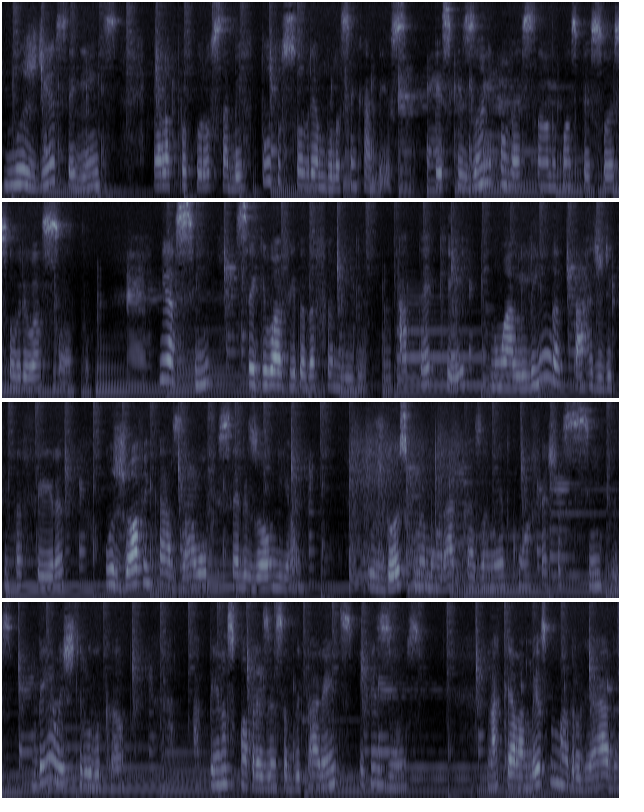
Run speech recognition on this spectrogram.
Nos dias seguintes, ela procurou saber tudo sobre a mula sem cabeça, pesquisando e conversando com as pessoas sobre o assunto. E assim seguiu a vida da família, até que, numa linda tarde de quinta-feira, o jovem casal oficializou a união. Os dois comemoraram o casamento com uma festa simples, bem ao estilo do campo, apenas com a presença de parentes e vizinhos. Naquela mesma madrugada,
